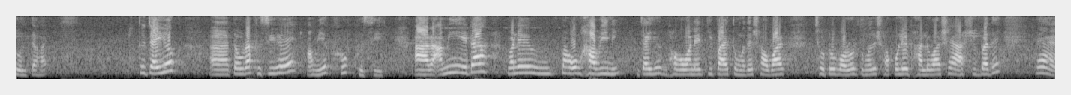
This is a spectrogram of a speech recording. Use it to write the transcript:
চলতে হয়। তো যাই হোক তোমরা খুশি হয়ে, আমিও খুব খুশি। আর আমি এটা মানে ভাবিনি। যাই হোক, ভগবানের কৃপায় তোমাদের সবার ছোট, বড়, তোমাদের সকলের ভালোবাসায়, আশীর্বাদে হ্যাঁ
